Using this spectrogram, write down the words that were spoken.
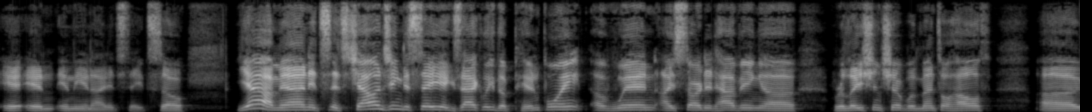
in, in, in the United States. So, yeah, man, it's it's challenging to say exactly the pinpoint of when I started having a relationship with mental health. Uh,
